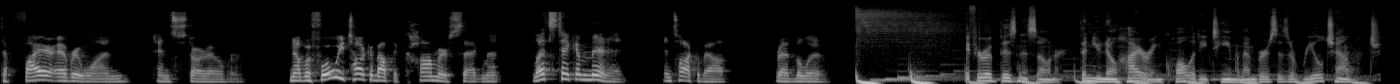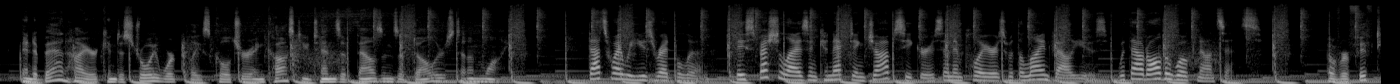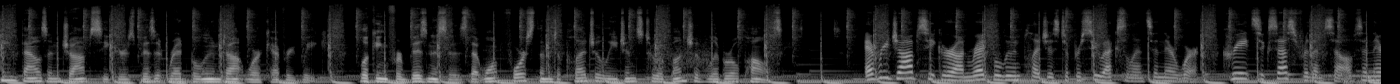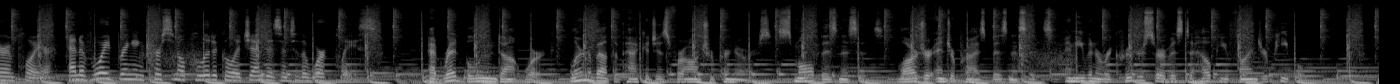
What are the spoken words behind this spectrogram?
to fire everyone and start over. Now, before we talk about the commerce segment, let's take a minute and talk about Red Balloon. If you're a business owner, then you know hiring quality team members is a real challenge, and a bad hire can destroy workplace culture and cost you tens of thousands of dollars to unwind. That's why we use Red Balloon. They specialize in connecting job seekers and employers with aligned values without all the woke nonsense. Over 15,000 job seekers visit redballoon.work every week, looking for businesses that won't force them to pledge allegiance to a bunch of liberal policies. Every job seeker on Red Balloon pledges to pursue excellence in their work, create success for themselves and their employer, and avoid bringing personal political agendas into the workplace. At redballoon.work, learn about the packages for entrepreneurs, small businesses, larger enterprise businesses, and even a recruiter service to help you find your people.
